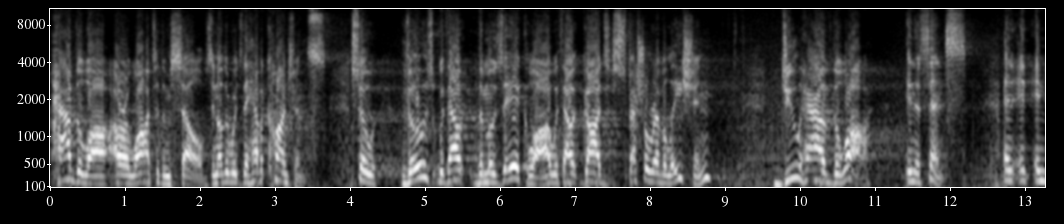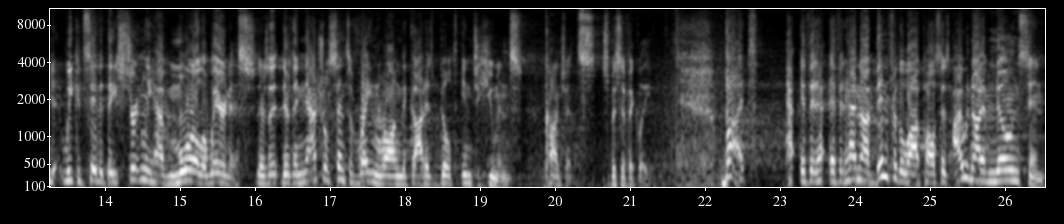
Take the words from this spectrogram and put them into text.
have the law are a law to themselves. In other words, they have a conscience. So, those without the Mosaic law, without God's special revelation, do have the law in a sense. And, and, and, we could say that they certainly have moral awareness. There's a, there's a natural sense of right and wrong that God has built into humans, conscience specifically. But if it, if it had not been for the law, Paul says, I would not have known sin.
